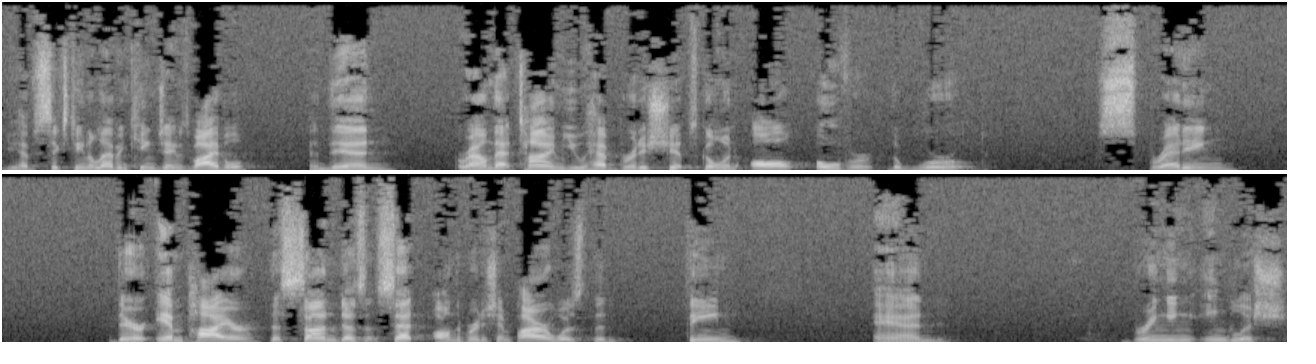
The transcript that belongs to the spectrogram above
you have 1611 King James Bible, and then around that time you have British ships going all over the world, spreading their empire. The sun doesn't set on the British Empire was the theme. And bringing English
